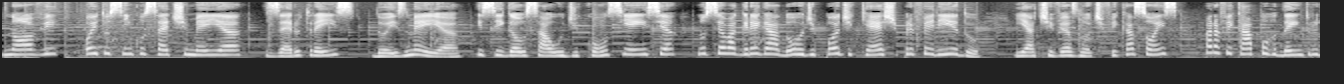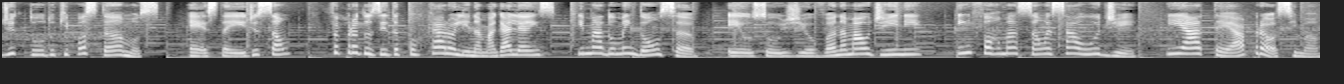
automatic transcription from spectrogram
985760326 e siga o Saúde Consciência no seu agregador de podcast preferido e ative as notificações para ficar por dentro de tudo que postamos. Esta edição foi produzida por Carolina Magalhães e Madu Mendonça. Eu sou Giovana Maldini, informação é saúde e até a próxima.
